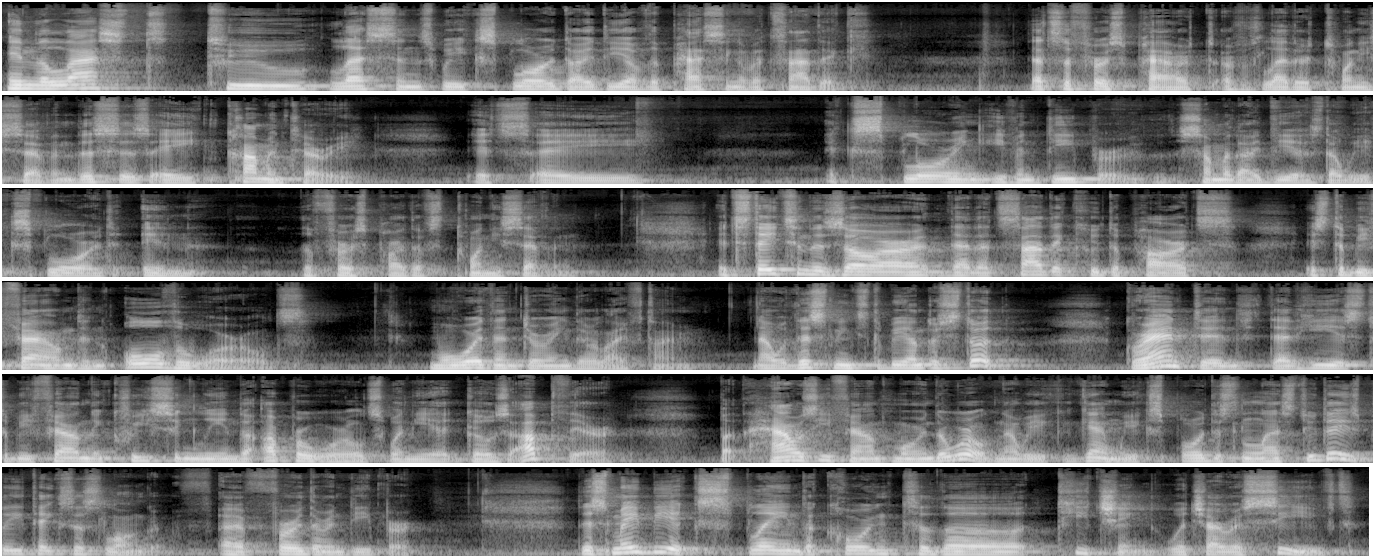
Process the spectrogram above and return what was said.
In the last two lessons, we explored the idea of the passing of a tzaddik. That's the first part of letter 27. This is a commentary. It's a exploring even deeper some of the ideas that we explored in the first part of 27. It states in the Zohar that a tzaddik who departs is to be found in all the worlds, more than during their lifetime. Now, this needs to be understood. Granted that he is to be found increasingly in the upper worlds when he goes up there, but how is he found more in the world? Now, we again we explored this in the last two days, but he takes us longer, uh, further and deeper. This may be explained according to the teaching which I received,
